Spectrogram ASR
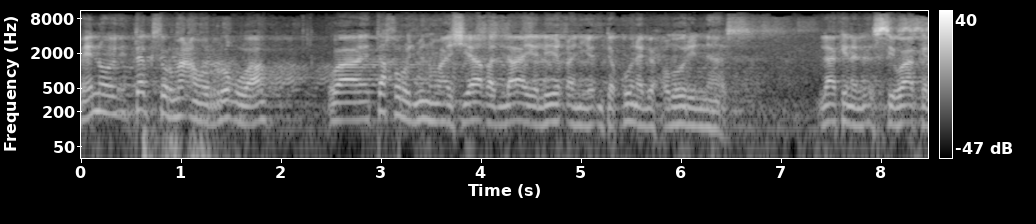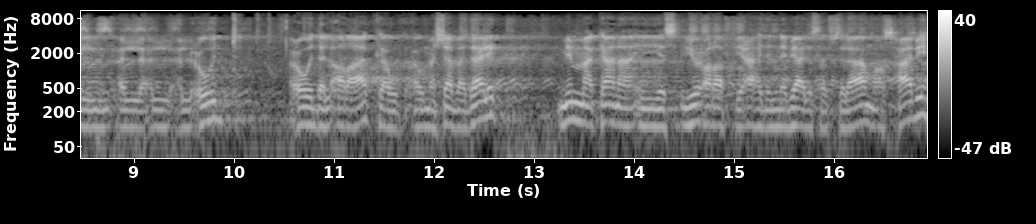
فإنه تكثر معه الرغوة وتخرج منه أشياء قد لا يليق أن تكون بحضور الناس. لكن السواك العود عود الأراك أو ما شابه ذلك مما كان يعرف في عهد النبي عليه الصلاة والسلام وأصحابه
